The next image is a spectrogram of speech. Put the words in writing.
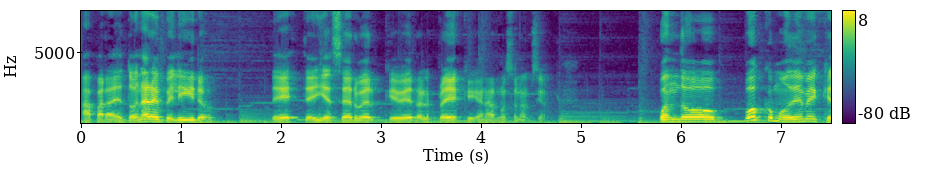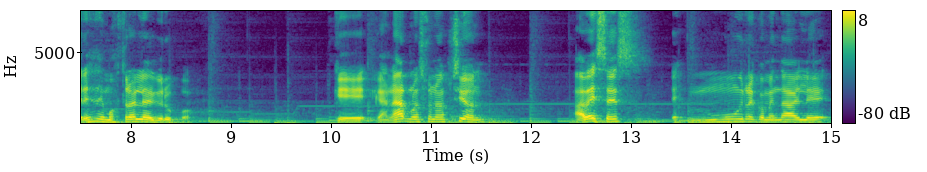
Ah, para detonar el peligro de este y hacer ver que ver a los players que ganar no es una opción. Cuando vos como DM querés demostrarle al grupo que ganar no es una opción, a veces es muy recomendable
